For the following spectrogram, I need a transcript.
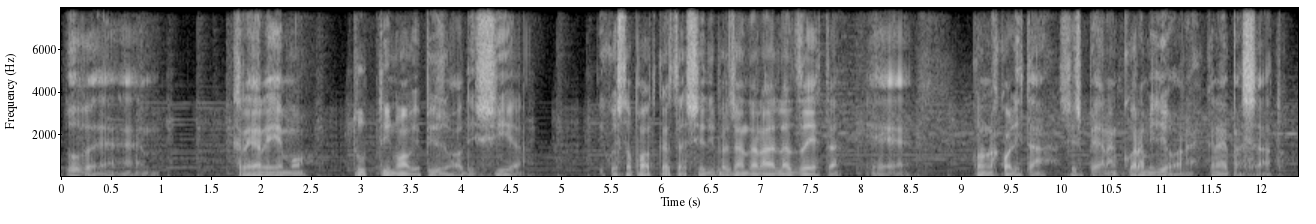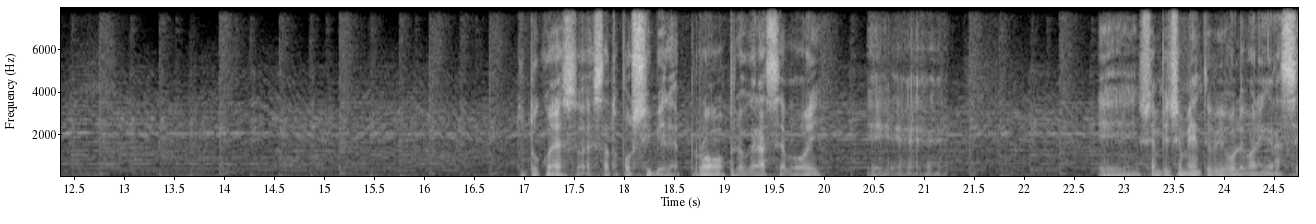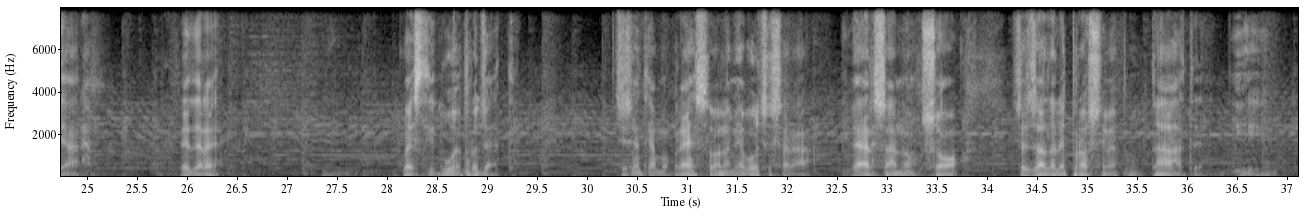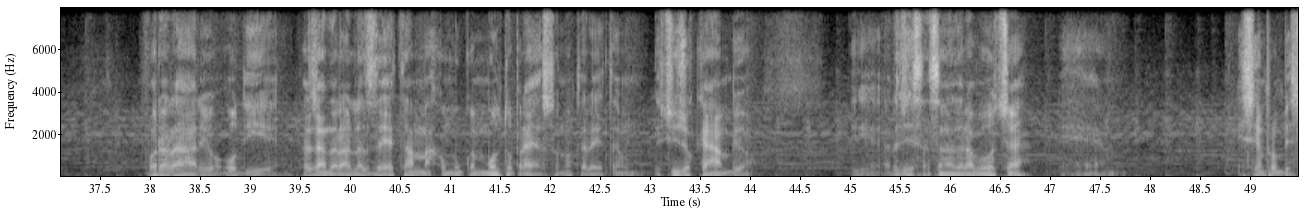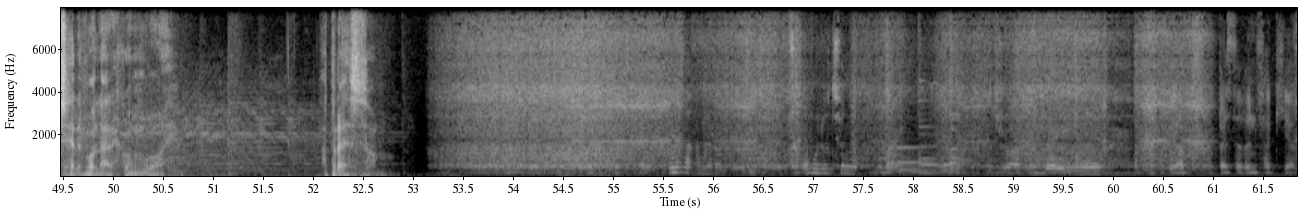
dove ehm, creeremo tutti i nuovi episodi sia di questo podcast sia di Presentare alla Z con una qualità si spera ancora migliore che nel passato. Tutto questo è stato possibile proprio grazie a voi e, e semplicemente vi volevo ringraziare. Credere questi due progetti. Ci sentiamo presto, la mia voce sarà diversa, non so se già dalle prossime puntate di Fuori Orario o di Presendere alla Z, ma comunque molto presto noterete un deciso cambio di registrazione della voce e è sempre un piacere volare con voi. A presto. revolutionär. Wir haben besseren Verkehr.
